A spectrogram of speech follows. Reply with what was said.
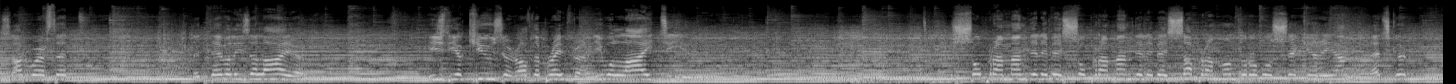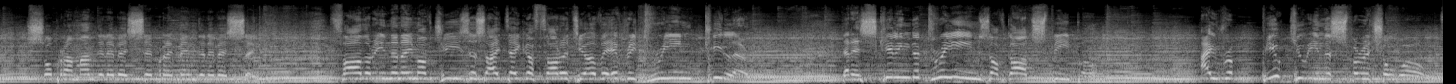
It's not worth it. The devil is a liar. He's the accuser of the brethren. He will lie to you. That's good. Father, in the name of Jesus, I take authority over every dream killer that is killing the dreams of God's people. I rebuke you in the spiritual world.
